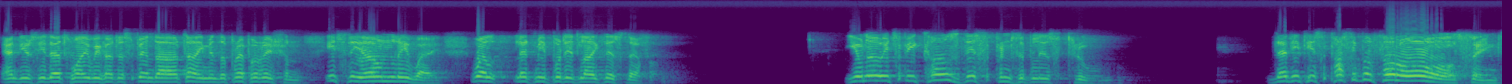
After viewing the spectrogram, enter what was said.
And you see, that's why we've had to spend our time in the preparation. It's the only way. Well, let me put it like this, therefore. You know, it's because this principle is true that it is possible for all saints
